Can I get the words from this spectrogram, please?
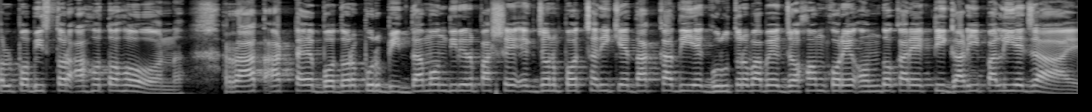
অল্প বিস্তর আহত হন। রাত আটটায় বদরপুর বিদ্যা মন্দিরের পাশে একজন পথচারীকে ধাক্কা দিয়ে গুরুতরভাবে জখম করে অন্ধকারে একটি গাড়ি পালিয়ে যায়।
